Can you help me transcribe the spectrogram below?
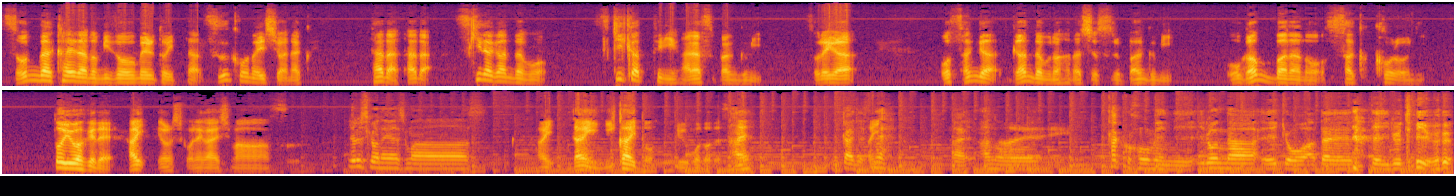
そんな彼らの溝を埋めるといった崇高な意志はなく、ただただ好きなガンダムを好き勝手に話す番組。それが、おっさんがガンダムの話をする番組、おがんばなの咲く頃に。というわけで、はい、よろしくお願いします。よろしくお願いします。はい、第2回ということですね。はい2回ですね。はい。あのーはい各方面にいろんな影響を与えているという、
